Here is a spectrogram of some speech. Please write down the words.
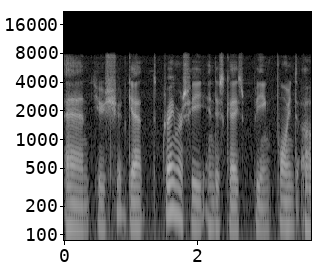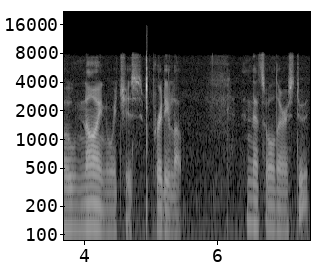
and you should get Cramer's V in this case being 0.09 which is pretty low. And that's all there is to it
